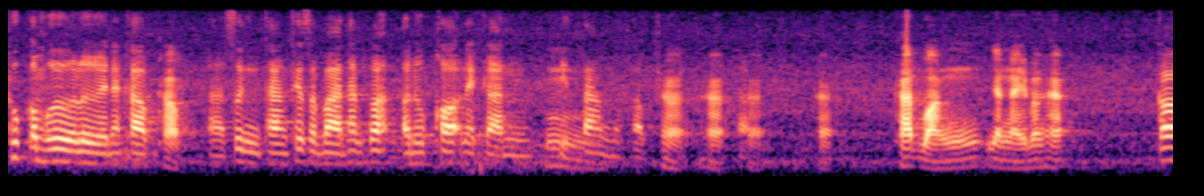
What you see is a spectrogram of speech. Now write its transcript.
ทุกอำเภอเลยนะครับครับอ่าซึ่งทางเทศบาลท่านก็อนุเคราะห์ในการอืม ติดตั้งนะครับ ฮะฮะฮะฮะคาดหวังยังไงบ้างฮะ ก็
